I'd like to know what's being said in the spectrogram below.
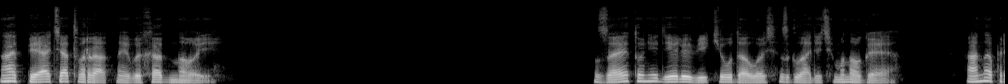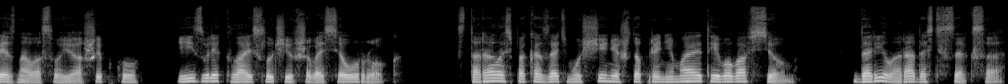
Опять отвратный выходной. За эту неделю Вике удалось сгладить многое. Она признала свою ошибку и извлекла из случившегося урок. Старалась показать мужчине, что принимает его во всем. Дарила радость секса.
